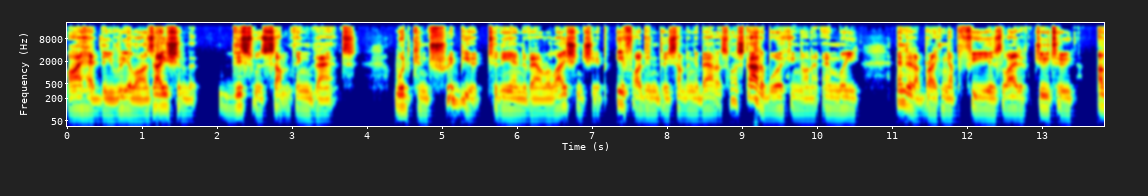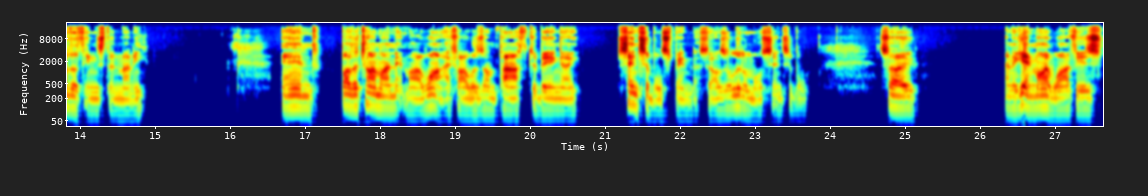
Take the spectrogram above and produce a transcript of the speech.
I had the realization that this was something that would contribute to the end of our relationship if I didn't do something about it. So I started working on it and we ended up breaking up a few years later due to other things than money. And by the time I met my wife, I was on path to being a sensible spender. So I was a little more sensible. So, and again, my wife is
